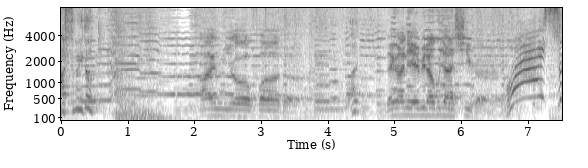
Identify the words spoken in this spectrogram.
다스베이더 I'm your father. 내가 네 애비라고 자식아. Why so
